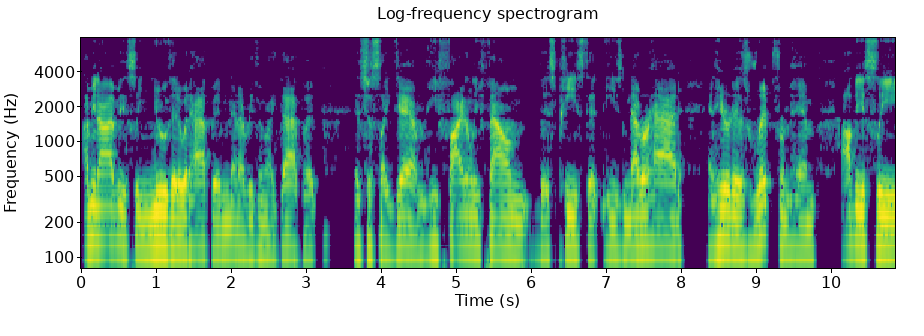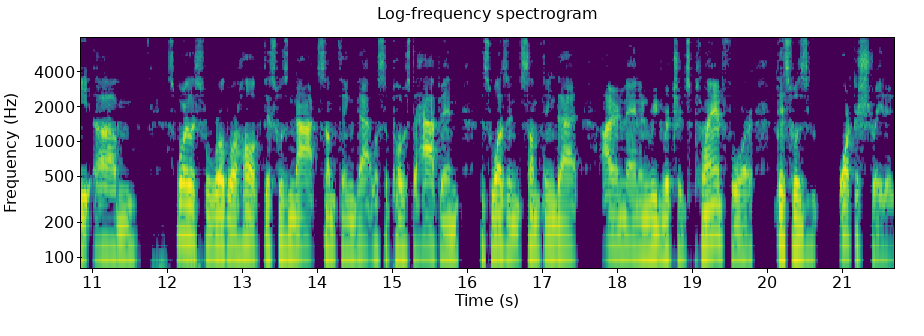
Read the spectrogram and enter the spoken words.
I mean, I obviously knew that it would happen and everything like that, but it's just like, damn, he finally found this piece that he's never had, and here it is ripped from him. Obviously, um, spoilers for World War Hulk, this was not something that was supposed to happen. This wasn't something that Iron Man and Reed Richards planned for. This was orchestrated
